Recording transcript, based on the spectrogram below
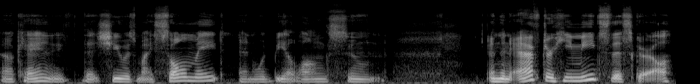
Okay, and that she was my soulmate and would be along soon. And then after he meets this girl,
